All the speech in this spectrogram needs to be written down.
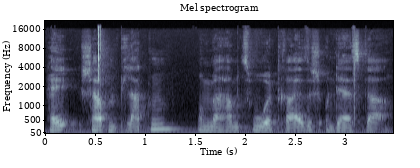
hey, ich habe einen Platten und wir haben 2.30 Uhr und der ist da.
